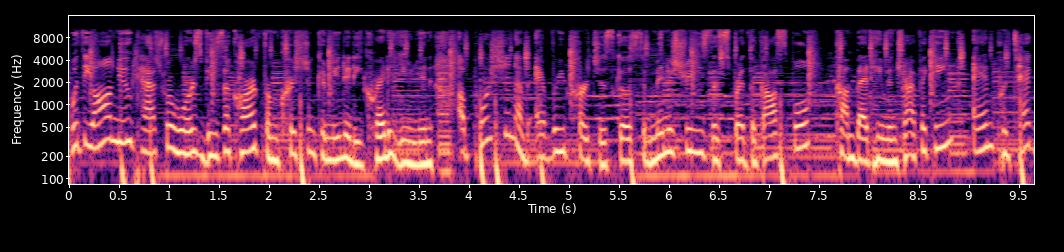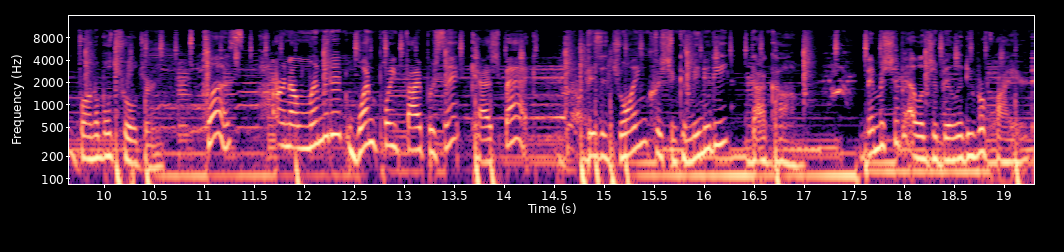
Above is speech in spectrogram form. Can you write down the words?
With the all new Cash Rewards Visa card from Christian Community Credit Union, a portion of every purchase goes to ministries that spread the gospel, combat human trafficking, and protect vulnerable children. Plus, earn unlimited 1.5% cash back. Visit joinchristiancommunity.com. Membership eligibility required.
